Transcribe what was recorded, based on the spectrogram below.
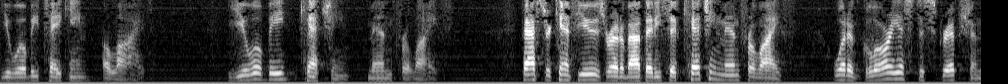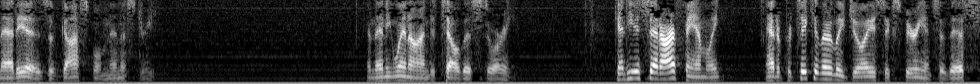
you will be taking alive you will be catching men for life. Pastor Kent Hughes wrote about that. He said, Catching men for life. What a glorious description that is of gospel ministry. And then he went on to tell this story. Kent Hughes said, Our family had a particularly joyous experience of this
